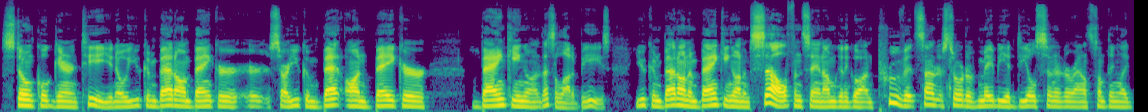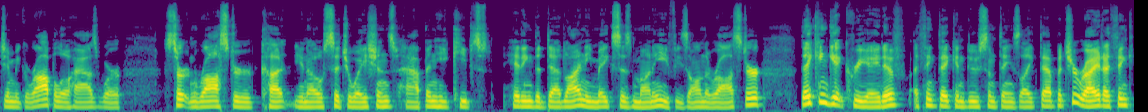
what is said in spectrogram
stone cold guarantee. You know, you can bet on Banker or sorry, you can bet on Baker – banking on that's a lot of bees. You can bet on him banking on himself and saying I'm going to go out and prove it. Sort of maybe a deal centered around something like Jimmy Garoppolo has, where certain roster cut you know situations happen. He keeps hitting the deadline. He makes his money if he's on the roster. They can get creative. I think they can do some things like that. But you're right. I think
